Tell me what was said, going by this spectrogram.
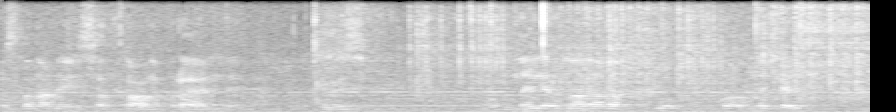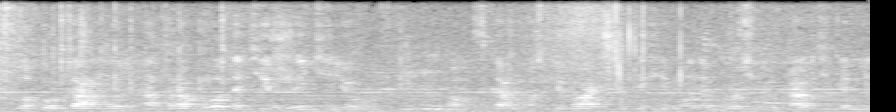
восстановление садханы правильной? То есть, вот, наверное, надо начать плохую карму отработать и жить ее, вот, скажем, воспевать святых имен и прочими практиками,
